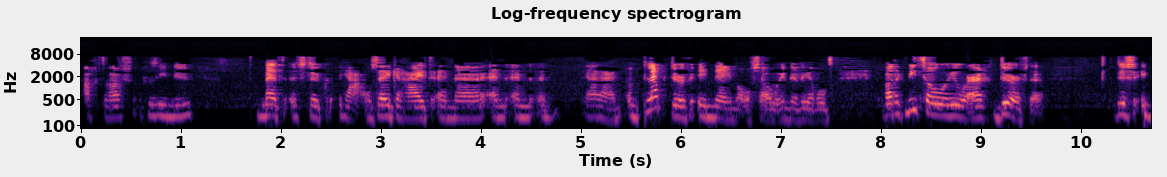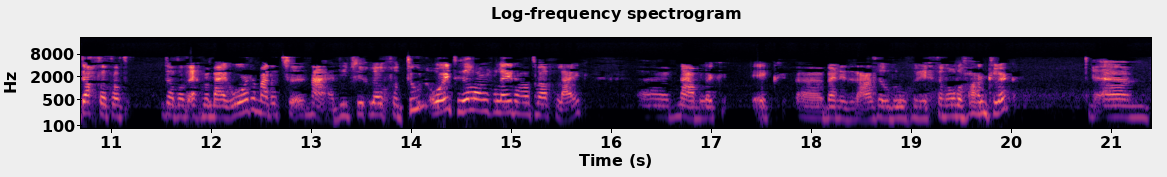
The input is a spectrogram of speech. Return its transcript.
achteraf gezien nu, met een stuk ja, onzekerheid en, uh, en, en ja, een plek durven innemen of zo in de wereld. Wat ik niet zo heel erg durfde. Dus ik dacht dat dat, dat, dat echt bij mij hoorde. Maar dat, nou, die psycholoog van toen, ooit, heel lang geleden, had wel gelijk. namelijk, ik uh, ben inderdaad heel doelgericht en onafhankelijk. Um,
